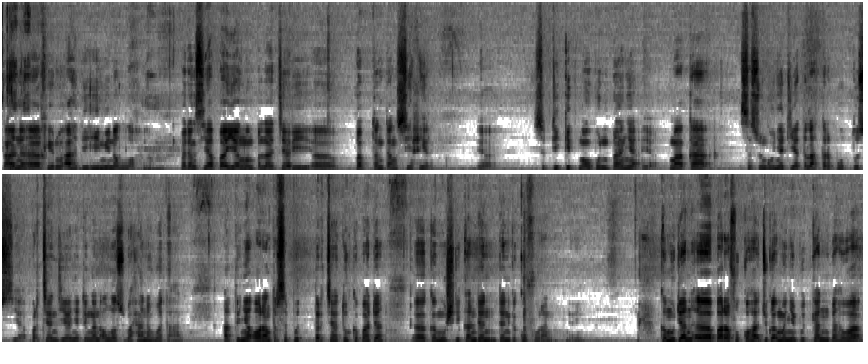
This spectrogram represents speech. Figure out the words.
karena akhiru ahdihi minallah. Barang siapa yang mempelajari uh, bab tentang sihir ya sedikit maupun banyak ya maka sesungguhnya dia telah terputus ya perjanjiannya dengan Allah Subhanahu wa taala. Artinya orang tersebut terjatuh kepada uh, kemusyrikan dan dan kekufuran ya. Kemudian uh, para fuqaha juga menyebutkan bahwa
